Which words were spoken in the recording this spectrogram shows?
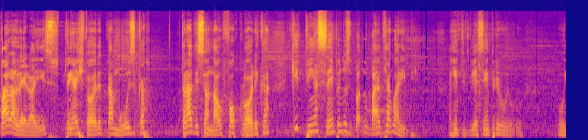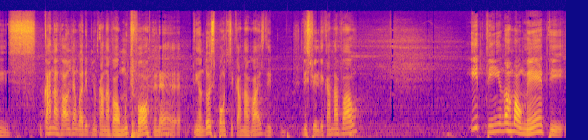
paralelo a isso, tem a história da música tradicional folclórica que tinha sempre nos no bairro de Jaguaribe. A gente via sempre o, os, o carnaval em Jaguaribe tinha um carnaval muito forte, né? Tinha dois pontos de carnavais, de desfile de carnaval. E tinha normalmente,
